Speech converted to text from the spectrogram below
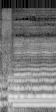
风。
